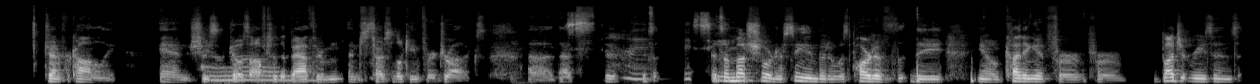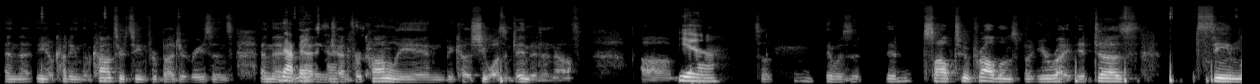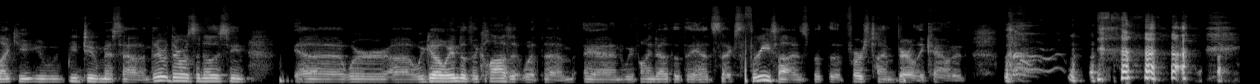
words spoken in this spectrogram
Jennifer Connelly, and she goes off to the Oh. bathroom and starts looking for drugs. Uh, that's it, it's it's a much shorter scene, but it was part of the you know cutting it for for budget reasons, and then you know cutting the concert scene for budget reasons, and then That adding Jennifer sense. Connelly in because she wasn't in it enough. Um, Yeah. so it was it solved two problems, but you're right, it does seem like you, you we do miss out. And there there was another scene uh, where uh, we go into the closet with them, and we find out that they had sex three times, but the first time barely counted.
